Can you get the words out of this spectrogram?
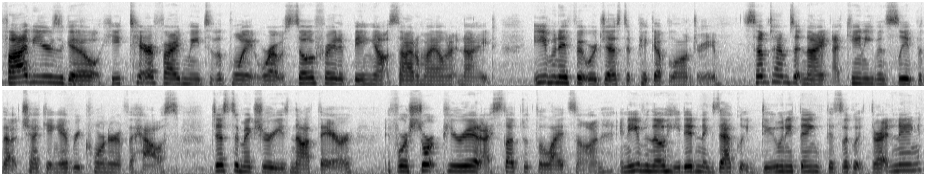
Five years ago, he terrified me to the point where I was so afraid of being outside on my own at night, even if it were just to pick up laundry. Sometimes at night, I can't even sleep without checking every corner of the house, just to make sure he's not there. And for a short period, I slept with the lights on, and even though he didn't exactly do anything physically threatening,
